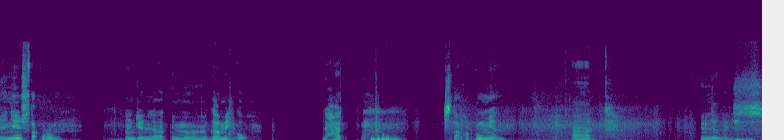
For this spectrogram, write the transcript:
Ayan yung stock room. Nandiyan lahat yung mga gamit ko. Lahat. Stock room yan. At, yun lang guys.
